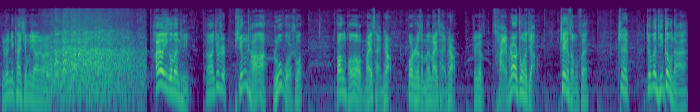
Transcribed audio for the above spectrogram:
你说你看行不行？这玩意儿。还有一个问题啊，就是平常啊，如果说。帮朋友买彩票，或者是怎么买彩票？这个彩票中了奖，这个怎么分？这这问题更难。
